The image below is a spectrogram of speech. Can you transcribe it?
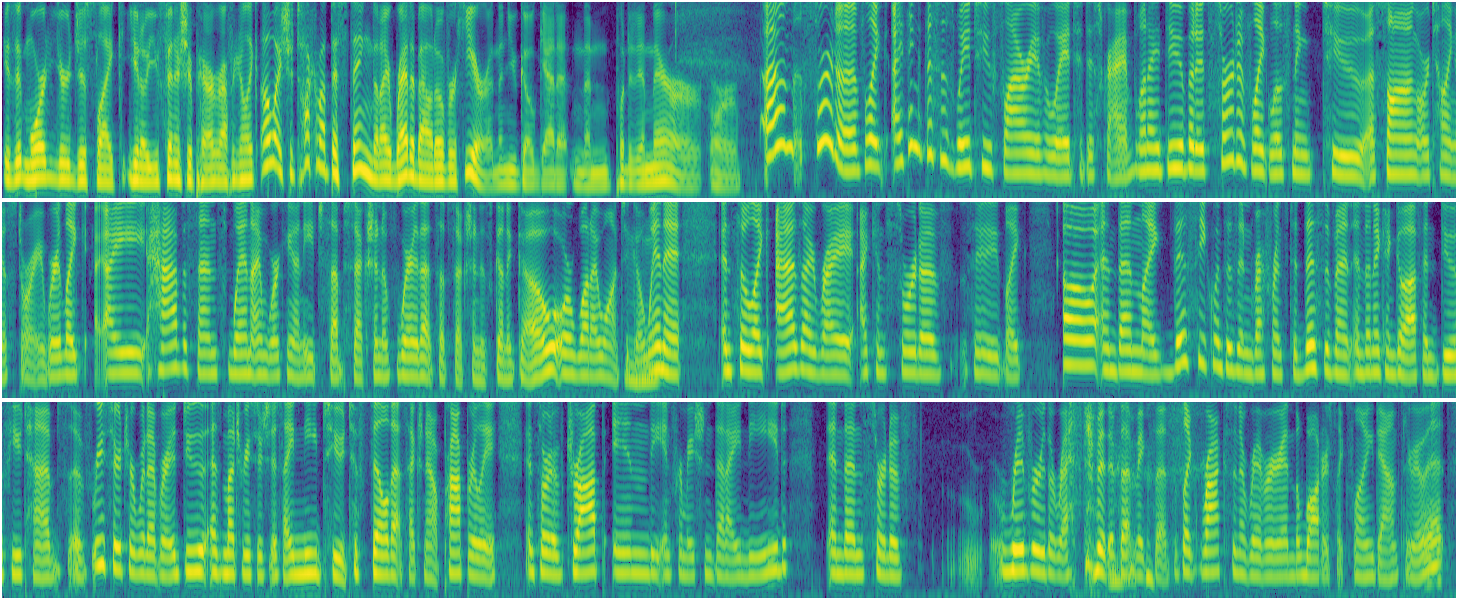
is it more you're just like, you know, you finish a paragraph and you're like, oh, I should talk about this thing that I read about over here. And then you go get it and then put it in there or, or Um, sort of. Like, I think this is way too flowery of a way to describe what I do, but it's sort of like listening to a song or telling a story where, like, I have a sense when I'm working on each subsection of where that subsection is going to go or what I want to go in it. And so, like, as I write, I can sort of say, like, oh, and then, like, this sequence is in reference to this event. And then I can go off and do a few tabs of research or whatever. I do as much research as I need to to fill that section out properly and sort of drop in the information that I need and then sort of river the rest of it if that makes sense it's like rocks in a river and the water's like flowing down through it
